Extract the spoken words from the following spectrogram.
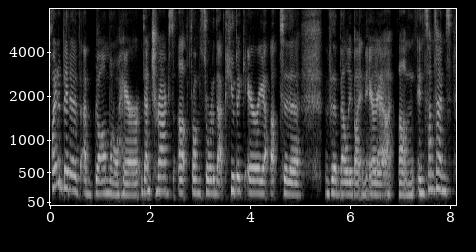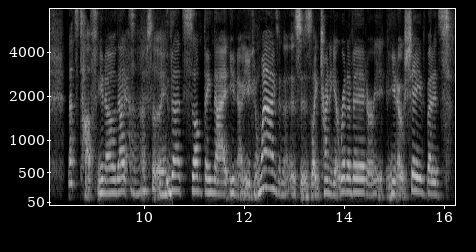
quite a bit of abdominal hair that tracks up from sort of that pubic area up to the the belly button area. Um, and sometimes that's tough, you know. That's Yeah, absolutely. that's something that you know you can wax, and this is like trying to get rid of it or you know shave, but it's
